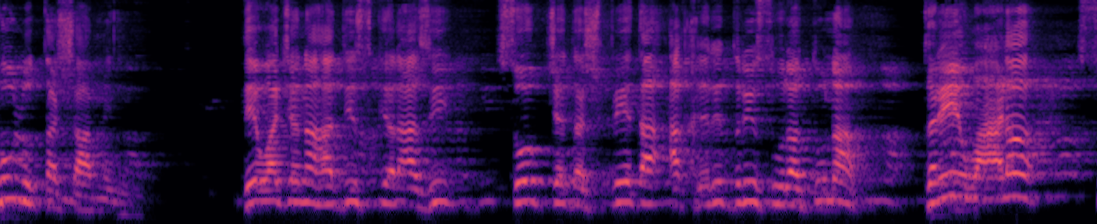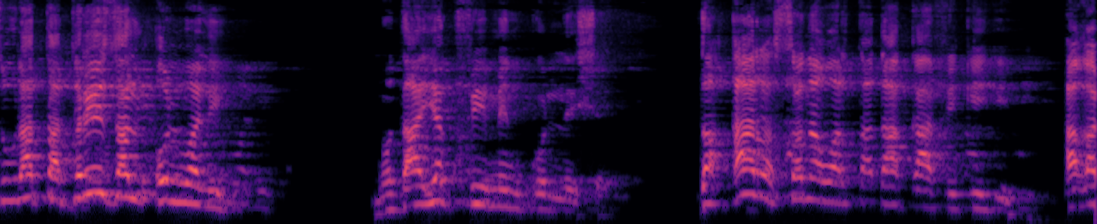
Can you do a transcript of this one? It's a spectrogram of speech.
ټول ته شامل دیو جن حدیث کې راځي څوک چې د شپې د اخري درې سوراتونه درې واړه سورت درې ځل اولولي نو دا یکفي من کل شی. د ار سنه ورته دا کافی کیږي. هغه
